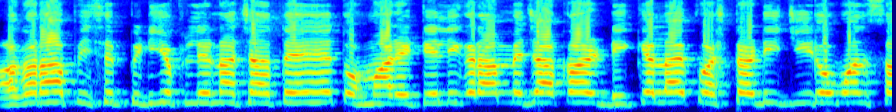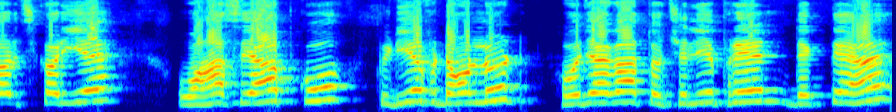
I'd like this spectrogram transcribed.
अगर आप इसे पीडीएफ लेना चाहते हैं तो हमारे टेलीग्राम में जाकर DK life study zero one search करिए। वहाँ से आपको पीडीएफ डाउनलोड हो जाएगा। तो चलिए फ्रेंड देखते हैं।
